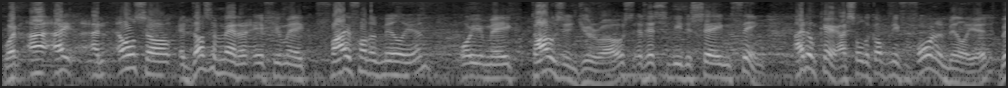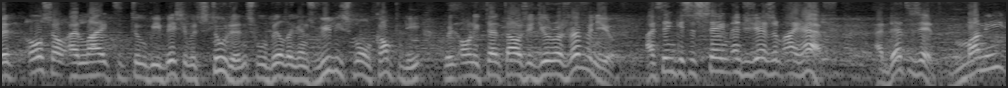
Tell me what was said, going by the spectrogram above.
What I, I, and also, it doesn't matter if you make 500 million or you make 1,000 euros, it has to be the same thing. I don't care, I sold a company for 400 million, but also I like to be busy with students who build against really small company with only 10,000 euros revenue. I think it's the same enthusiasm I have. And that is it. Money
